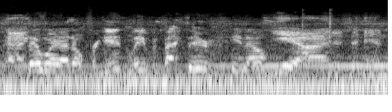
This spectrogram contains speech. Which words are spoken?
okay. That way I don't forget and leave it back there, you know? Yeah, I understand.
